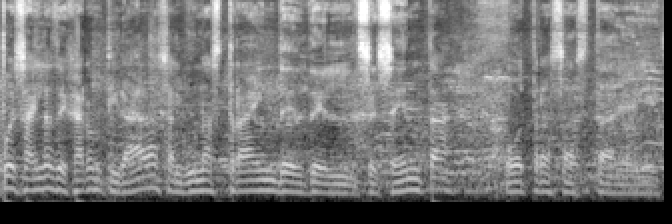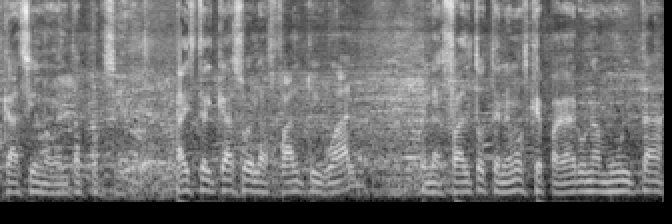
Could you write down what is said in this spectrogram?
Pues ahí las dejaron tiradas, algunas traen desde el 60, otras hasta el casi el 90%. Ahí está el caso del asfalto igual, el asfalto tenemos que pagar una multa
